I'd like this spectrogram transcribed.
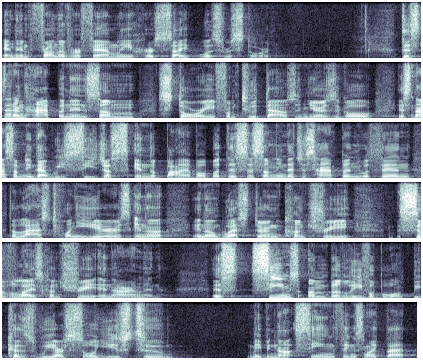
And in front of her family, her sight was restored. This didn't happen in some story from 2,000 years ago. It's not something that we see just in the Bible, but this is something that just happened within the last 20 years in a, in a Western country, civilized country in Ireland. It seems unbelievable because we are so used to maybe not seeing things like that.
